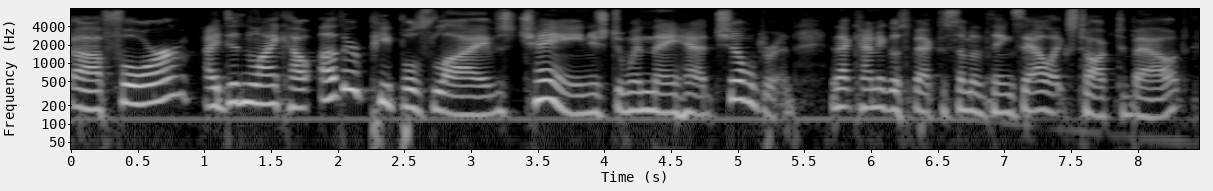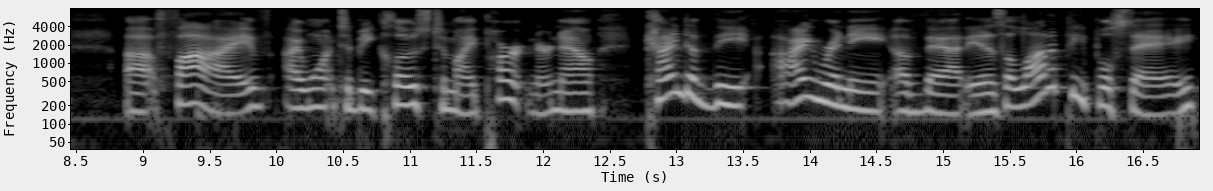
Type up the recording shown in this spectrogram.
Uh, four, I didn't like how other people's lives changed when they had children. And that kind of goes back to some of the things Alex talked about. Uh, five, I want to be close to my partner. Now, kind of the irony of that is a lot of people say,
